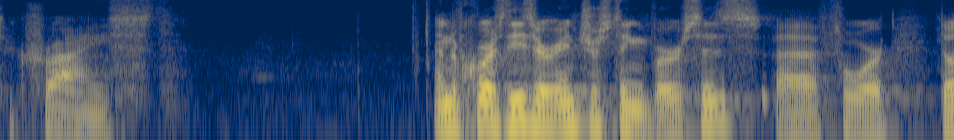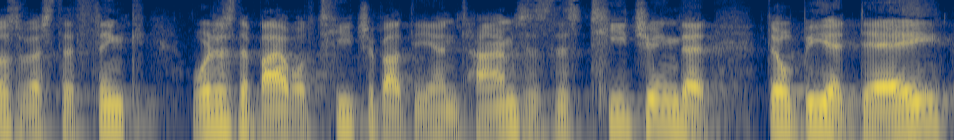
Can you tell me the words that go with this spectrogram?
to Christ. And of course, these are interesting verses uh, for those of us that think, what does the Bible teach about the end times? Is this teaching that there'll be a day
